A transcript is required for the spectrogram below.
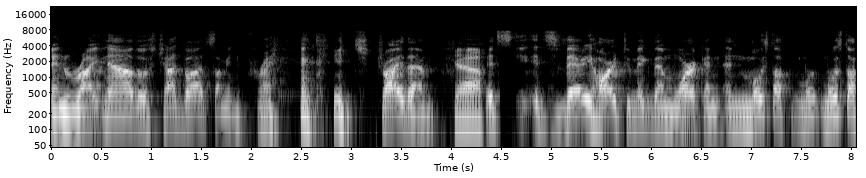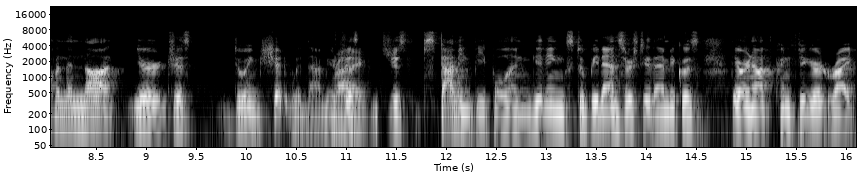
And right now, those chatbots, I mean, frankly, try them. Yeah. It's it's very hard to make them work, and and most of mo- most often than not, you're just doing shit with them. You're Right. just just spamming people and giving stupid answers to them because they are not configured right.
